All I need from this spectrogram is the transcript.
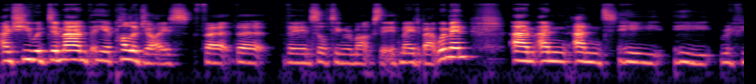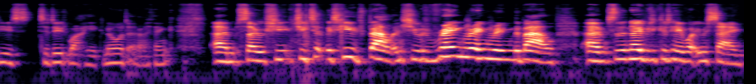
and she would demand that he apologize for the the insulting remarks that he'd made about women. Um, and and he he refused to do well he ignored her i think. Um, so she she took this huge bell and she would ring ring ring the bell um, so that nobody could hear what he was saying.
